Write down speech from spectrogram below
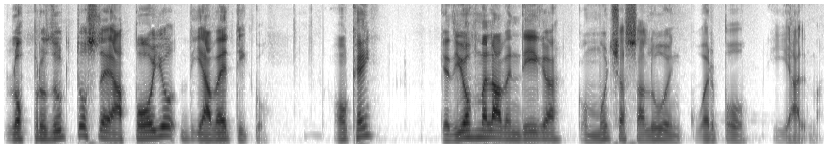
los productos de apoyo diabético. ¿Ok? Que Dios me la bendiga con mucha salud en cuerpo y alma.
